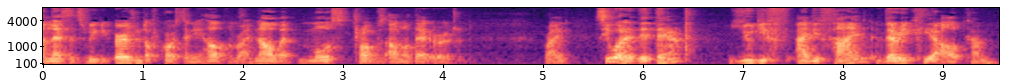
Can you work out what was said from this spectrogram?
Unless it's really urgent, of course, then you help them right now, but most problems are not that urgent, right? See what I did there? You def I defined a very clear outcome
